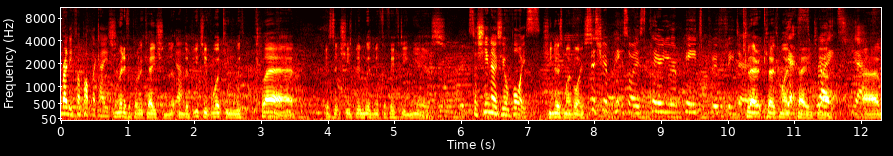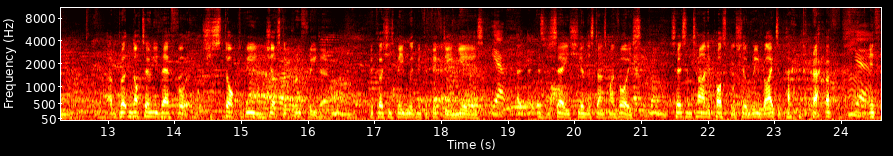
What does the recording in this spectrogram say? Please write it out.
ready for publication. Ready for publication. Yeah. And the beauty of working with Claire is that she's been with me for 15 years. So she knows your voice. She knows my voice. Is this your pa- sorry, is Claire your paid proofreader? Claire, Claire's my yes, paid. Right. Yeah. yeah. Um, but not only therefore, she stopped being just a proofreader because she's been with me for 15 years. Yeah. Uh, as you say, she understands my voice. So it's entirely possible she'll rewrite a paragraph. Yeah. If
